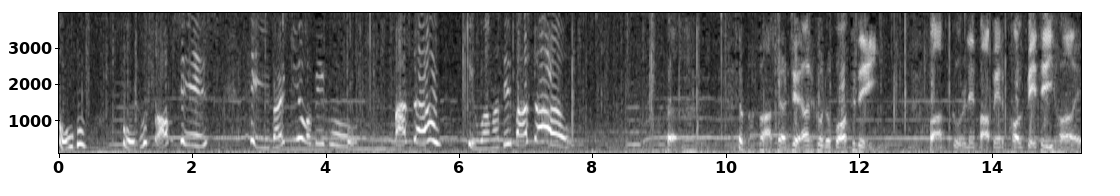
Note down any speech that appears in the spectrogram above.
ওগো ওগো সব শেষ। এইবার কি হবে গো? বাঁচাও! কেউ আমাদের বাঁচাও! বাঁচার যে আর কোনো পথ নেই। পাপ করলে পাপের ফল পেতেই হয়।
